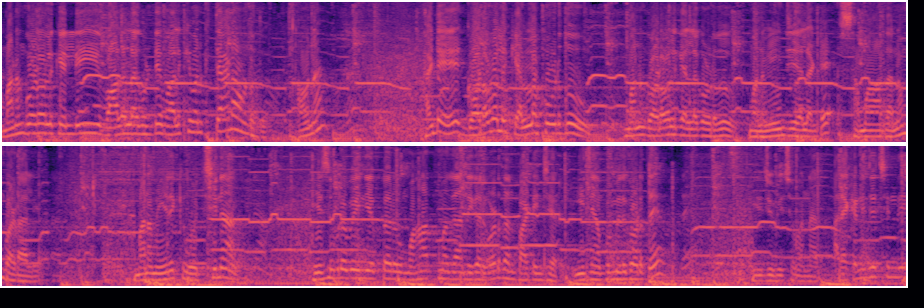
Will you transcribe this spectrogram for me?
మనం గొడవలకు వెళ్ళి వాళ్ళలాగా ఉంటే వాళ్ళకి మనకి తేడా ఉండదు. అవునా? అంటే గొడవలకు వెళ్ళకూడదు. మనం గొడవలకు వెళ్ళకూడదు. మనం ఏం చేయాలంటే సమాధానం పడాలి. మన మీదకి వచ్చిన యేసుప్రభు ఏం చెప్పారు? మహాత్మా గాంధీ గారు కూడా దాన్ని పాటించారు. ఈ చెంప మీద కొడితే ఇది చూపించమన్నారు. అది ఎక్కడి నుంచి వచ్చింది?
